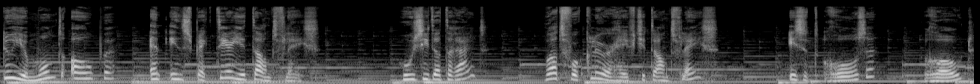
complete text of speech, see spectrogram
Doe je mond open en inspecteer je tandvlees. Hoe ziet dat eruit? Wat voor kleur heeft je tandvlees? Is het roze, rood,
